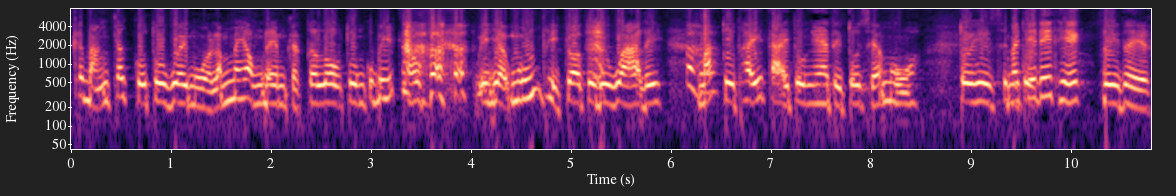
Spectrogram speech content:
cái bản chất của tôi quê mùa lắm mấy ông đem catalog tôi không có biết đâu. Bây giờ muốn thì cho tôi đi qua đi. Mắt tôi thấy tai tôi nghe thì tôi sẽ mua. Tôi hy sinh mà tôi chị đi thiệt? Đi thiệt.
